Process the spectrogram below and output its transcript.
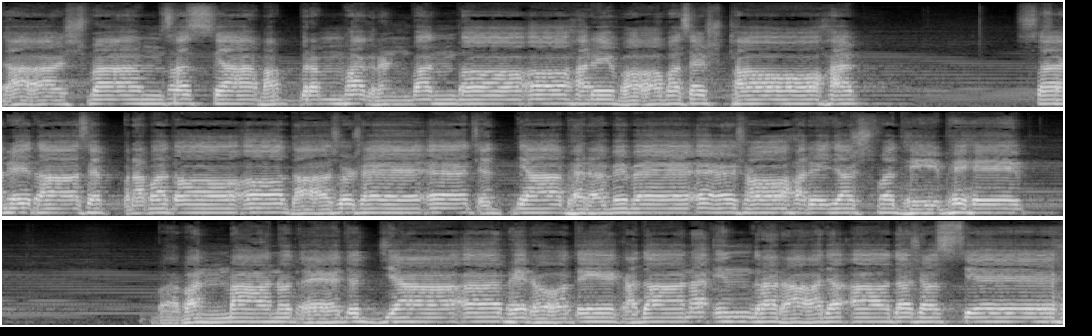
दाश्वांसस्यामब्रह्म गृण्वन्तो हरिवो वसिष्ठोः स प्रपदो दाशुषे चिद्याभिरविवेशो हरिजश्वधीभिः। भवन्मानुते जुज्याभिरोते कदा न इन्द्रराज आदशस्येः।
